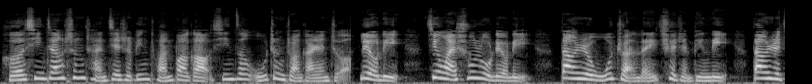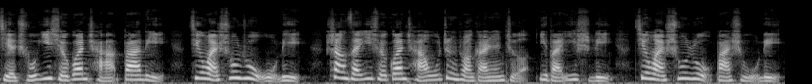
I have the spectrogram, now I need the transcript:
和新疆生产建设兵团报告新增无症状感染者六例，境外输入六例，当日无转为确诊病例，当日解除医学观察八例，境外输入五例。尚在医学观察无症状感染者一百一十例，境外输入八十五例，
